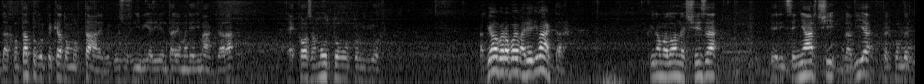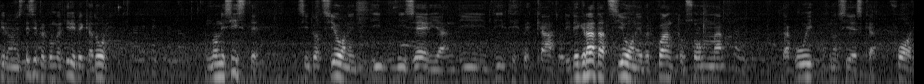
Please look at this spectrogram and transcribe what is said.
dal contatto col peccato mortale, per questo significa diventare Maria di Magdala, è cosa molto molto migliore. Abbiamo però poi Maria di Magdala, qui la Madonna è scesa per insegnarci la via per convertire noi stessi e per convertire i peccatori. Non esiste situazione di miseria, di, di, di peccato, di degradazione per quanto somma da cui non si esca fuori,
